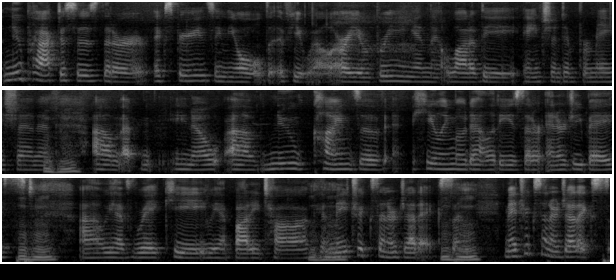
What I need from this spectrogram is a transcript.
new practices that are experiencing the old, if you will? Are you bringing in a lot of the ancient information and, mm-hmm. um, you know, um, new kinds of healing modalities that are energy based? Mm-hmm. Uh, we have Reiki, we have body talk, mm-hmm. and matrix energetics. And mm-hmm. matrix energetics,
